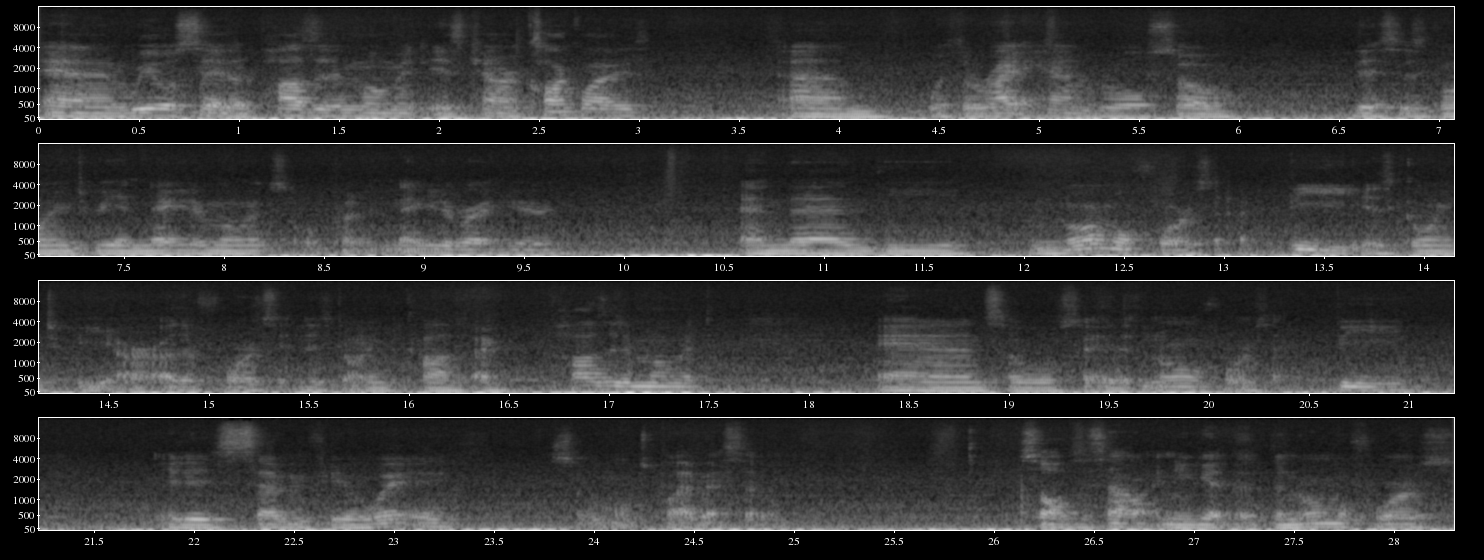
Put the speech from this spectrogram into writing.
And we will say the positive moment is counterclockwise um, with the right hand rule, so this is going to be a negative moment, so we'll put a negative right here. And then the normal force at B is going to be our other force. It is going to cause a positive moment. And so we'll say that normal force at B, it is 7 feet away, so multiply by 7. Solve this out and you get that the normal force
